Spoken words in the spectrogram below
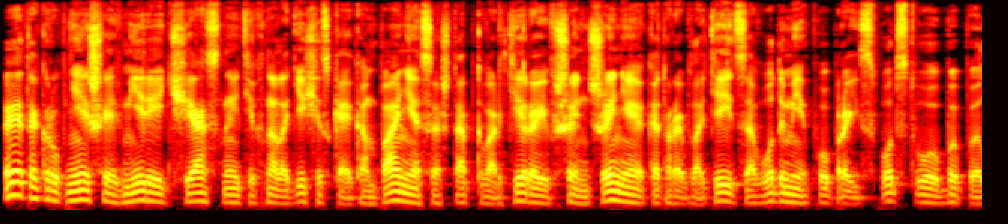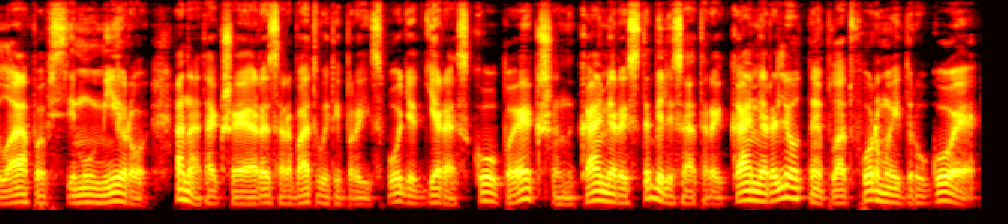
Это крупнейшая в мире частная технологическая компания со штаб-квартирой в Шэньчжэне, которая владеет заводами по производству БПЛА по всему миру. Она также разрабатывает и производит гироскопы, экшен, камеры, стабилизаторы камер, летные платформы и другое.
